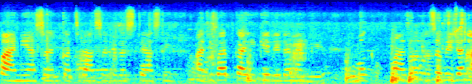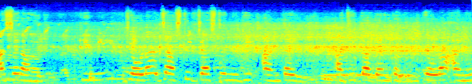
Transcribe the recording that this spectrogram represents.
पाणी असेल कचरा असेल रस्ते असतील अजिबात काही केलेलं नाही आहे मग माझं पुढचं विजन असं राहील की मी जेवढा जास्तीत जास्त निधी आणता येईल अजितदादांकडून तेवढा आणून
